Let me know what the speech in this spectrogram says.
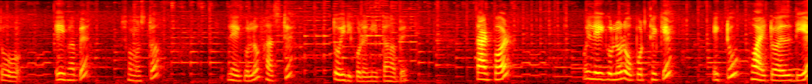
তো এইভাবে সমস্ত লেগুলো ফার্স্টে তৈরি করে নিতে হবে। তারপর ওই লেগুলোর ওপর থেকে একটু হোয়াইট অয়েল দিয়ে,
